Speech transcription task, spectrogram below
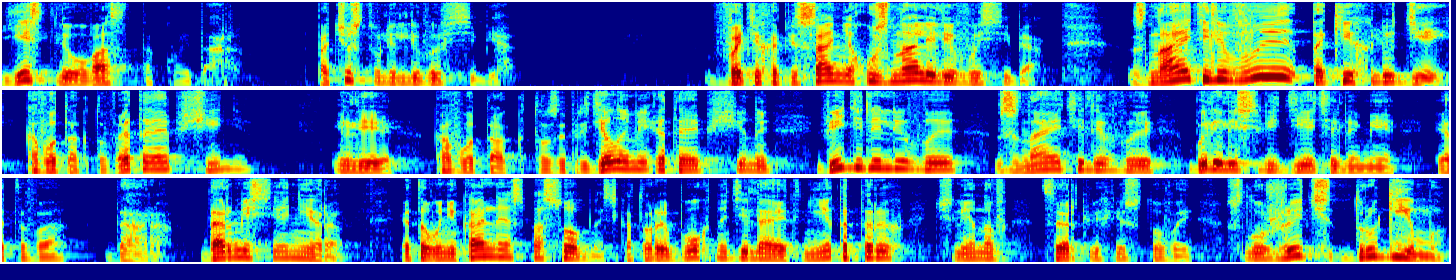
Есть ли у вас такой дар? Почувствовали ли вы в себе? В этих описаниях узнали ли вы себя? Знаете ли вы таких людей, кого-то, кто в этой общине, или кого-то, кто за пределами этой общины? Видели ли вы, знаете ли вы, были ли свидетелями этого дара? Дар миссионера – это уникальная способность, которой Бог наделяет некоторых членов Церкви Христовой служить другим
